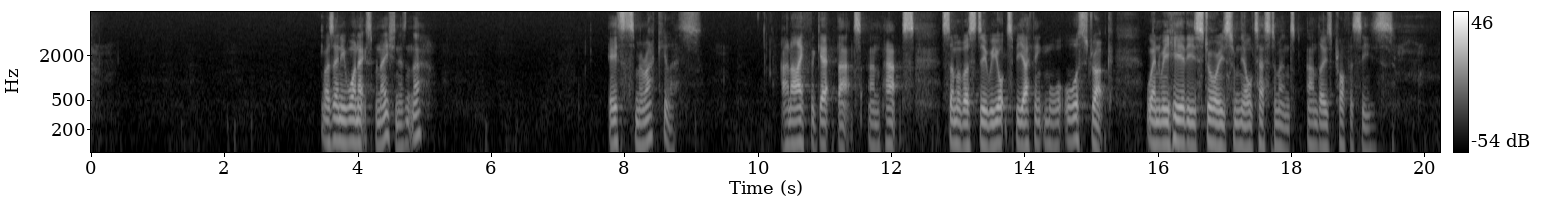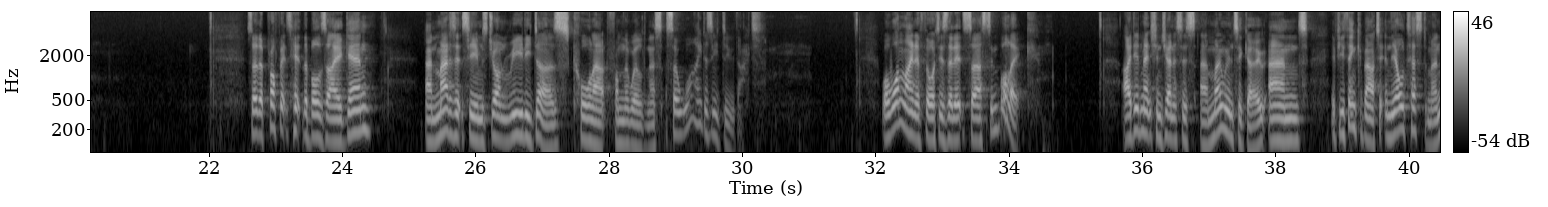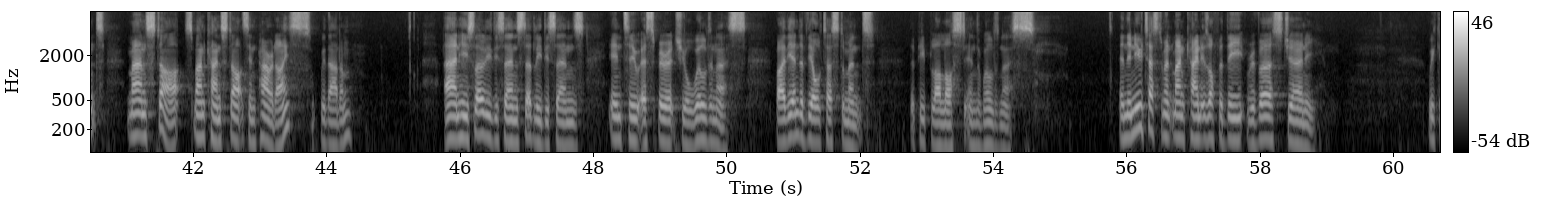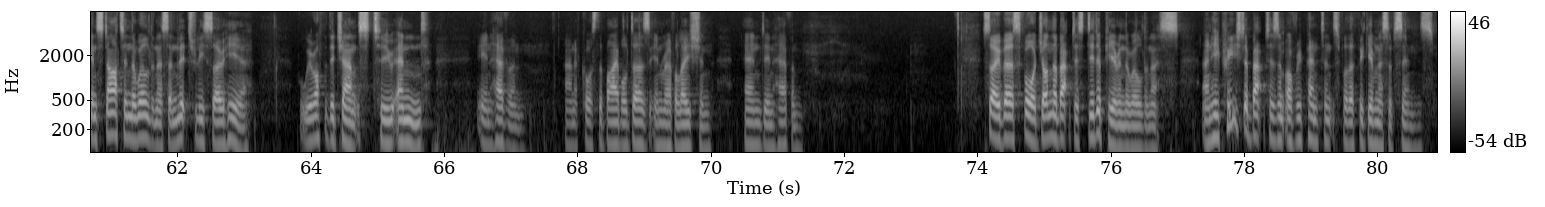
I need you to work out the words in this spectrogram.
There's only one explanation, isn't there? It's miraculous. And I forget that, and perhaps some of us do. We ought to be, I think, more awestruck when we hear these stories from the Old Testament and those prophecies. So the prophets hit the bullseye again, and mad as it seems, John really does call out from the wilderness. So why does he do that? Well, one line of thought is that it's uh, symbolic. I did mention Genesis a moment ago, and if you think about it, in the Old Testament, man starts, mankind starts in paradise with Adam, and he slowly descends, steadily descends into a spiritual wilderness. By the end of the Old Testament, the people are lost in the wilderness. In the New Testament, mankind is offered the reverse journey. We can start in the wilderness, and literally so here, but we're offered the chance to end in heaven and of course, the Bible does in Revelation end in heaven. So, verse 4 John the Baptist did appear in the wilderness, and he preached a baptism of repentance for the forgiveness of sins.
